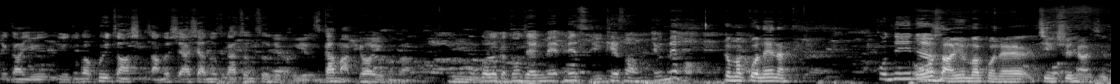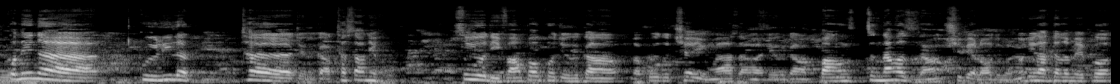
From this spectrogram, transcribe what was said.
就讲有有种个规章上头写写，侬自家遵守就可以了，自家买票有辰光。我觉着搿种侪蛮蛮自由开放，就蛮好。葛么国内呢？国内呢？我上月没国内景区想去过。国内呢管理了太就是讲太商业化，所有地方包括就是讲勿管是吃用啊啥个，就是讲帮正常个市场区别老大个。侬经常蹲辣美国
